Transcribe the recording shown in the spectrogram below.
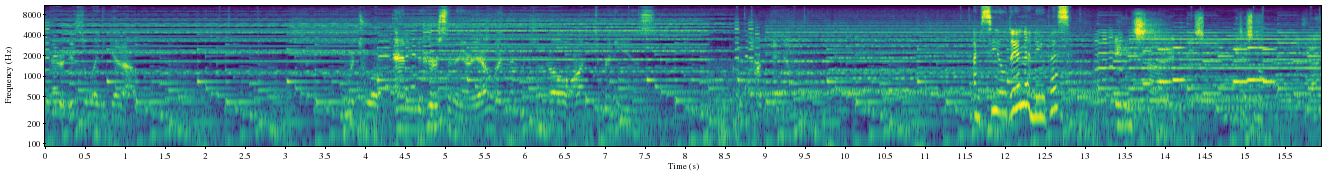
there is a way to get out. Which will end her scenario, and then we can go on to Benny's. I'll talk to him. I'm sealed in, Anubis. Inside this. It is not that.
